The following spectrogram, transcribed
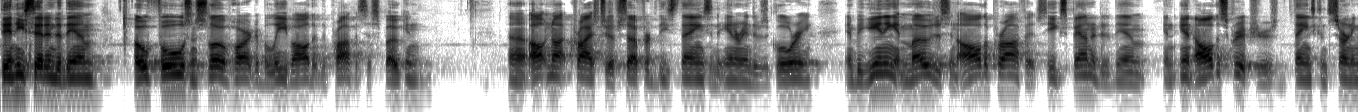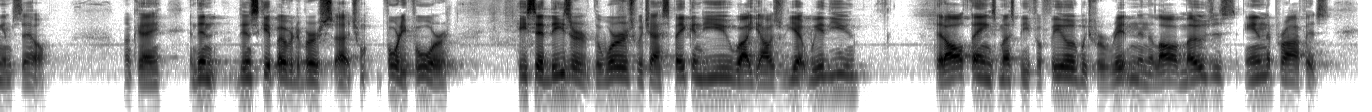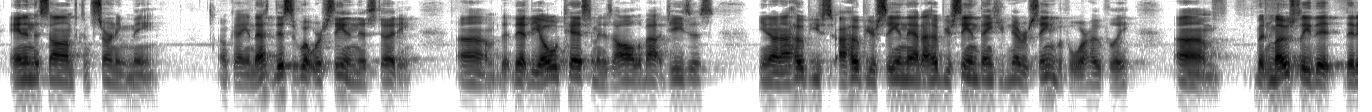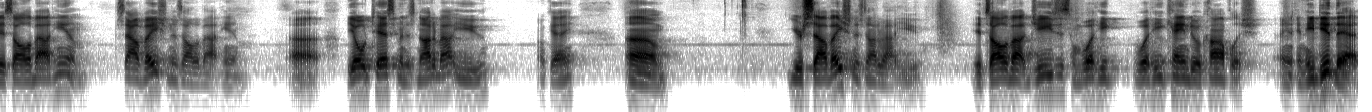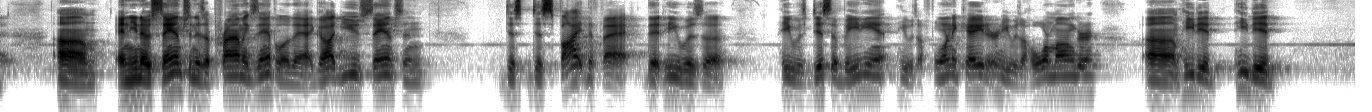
Then he said unto them, O fools and slow of heart to believe all that the prophets have spoken. Uh, ought not Christ to have suffered these things and to enter into his glory? And beginning at Moses and all the prophets, he expounded to them in, in all the scriptures things concerning himself. Okay? And then, then skip over to verse uh, 44. He said, These are the words which I spake unto you while I was yet with you, that all things must be fulfilled which were written in the law of Moses and the prophets and in the Psalms concerning me. Okay, and that, this is what we're seeing in this study. Um, that, that, the Old Testament is all about Jesus. You know, and I hope you, I hope you're seeing that. I hope you're seeing things you've never seen before. Hopefully, um, but mostly that that it's all about Him. Salvation is all about Him. Uh, the Old Testament is not about you. Okay, um, your salvation is not about you. It's all about Jesus and what He what He came to accomplish, and, and He did that. Um, and you know, Samson is a prime example of that. God used Samson despite the fact that he was a he was disobedient, he was a fornicator, he was a whoremonger. Um, he did he did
